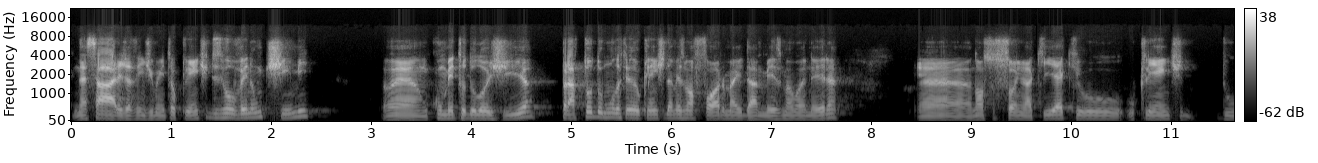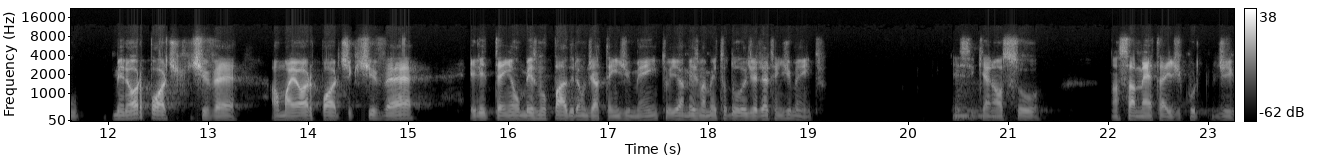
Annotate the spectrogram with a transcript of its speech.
nessa área de atendimento ao cliente desenvolvendo um time é, com metodologia para todo mundo atender o cliente da mesma forma e da mesma maneira. É, nosso sonho aqui é que o, o cliente do menor porte que tiver ao maior porte que tiver, ele tenha o mesmo padrão de atendimento e a mesma metodologia de atendimento. Esse que é uhum. nosso nossa meta aí de curto, de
